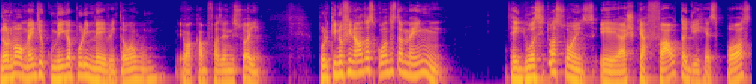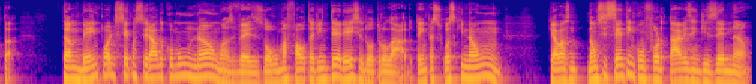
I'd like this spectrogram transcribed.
Normalmente comigo é por e-mail, então eu, eu acabo fazendo isso aí. Porque no final das contas também tem duas situações. E acho que a falta de resposta também pode ser considerado como um não às vezes ou uma falta de interesse do outro lado. Tem pessoas que não que elas não se sentem confortáveis em dizer não.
